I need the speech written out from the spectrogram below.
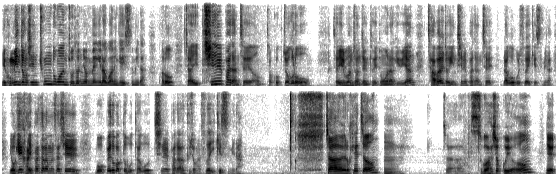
이 국민정신 총동원 조선연맹이라고 하는 게 있습니다. 바로 자이 친일파 단체예요. 적극적으로 자 일본 전쟁터에 동원하기 위한 자발적인 친일파 단체라고 볼 수가 있겠습니다. 여기에 가입한 사람은 사실 뭐 빼도 박도 못하고 친일파라 규정할 수가 있겠습니다. 자 이렇게 했죠. 음. 자 수고하셨고요. 예,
